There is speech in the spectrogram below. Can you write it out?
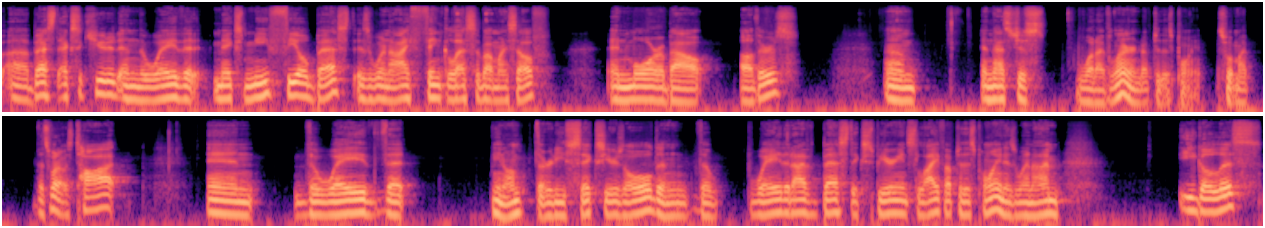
uh, best executed, and the way that makes me feel best, is when I think less about myself and more about others. Um, and that's just what I've learned up to this point. That's what my. That's what I was taught, and the way that you know, I'm 36 years old, and the way that I've best experienced life up to this point is when I'm egoless,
